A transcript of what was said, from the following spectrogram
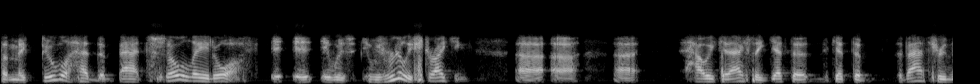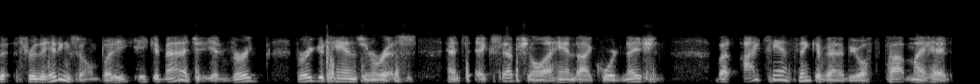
But McDougal had the bat so laid off, it, it, it was it was really striking uh, uh, uh, how he could actually get the get the the bat through the through the hitting zone, but he, he could manage it. He had very very good hands and wrists and exceptional hand-eye coordination. But I can't think of anybody off the top of my head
